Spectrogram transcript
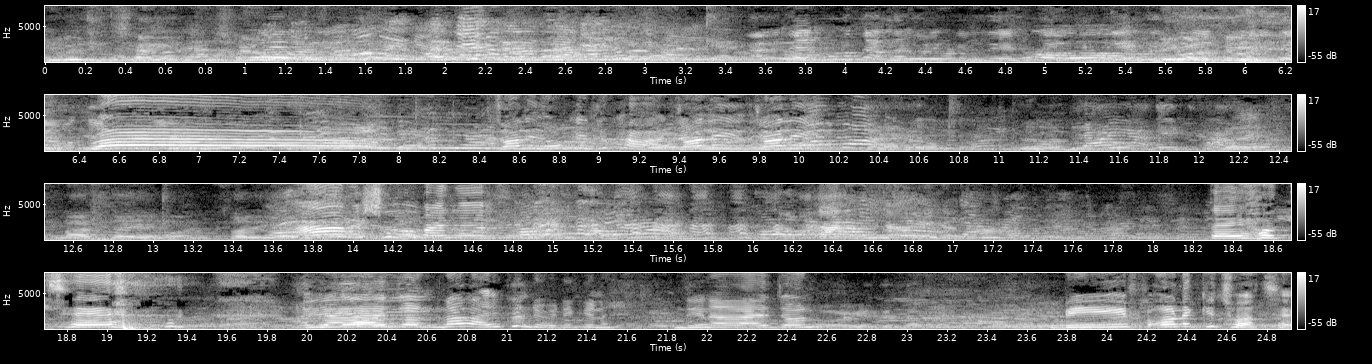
you will see China. Ready, one, two, three. Jolly okay একটু খাওয়া জলি জলি. আরে শুনো বাইরে তাই হচ্ছে ডিনার আয়োজন, না না ডিবিট ইউকেন ডিনার আয়োজন বিফ অনেক কিছু আছে।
